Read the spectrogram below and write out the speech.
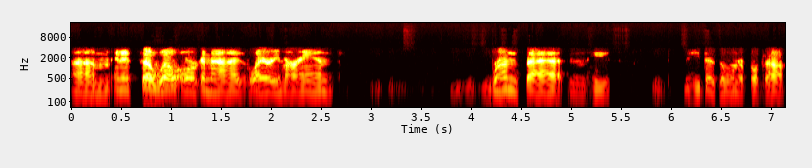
um, and it's so well organized. Larry Morand runs that, and he's he does a wonderful job.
